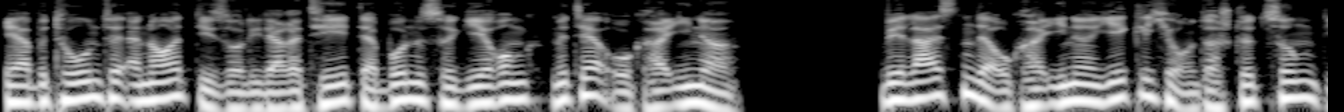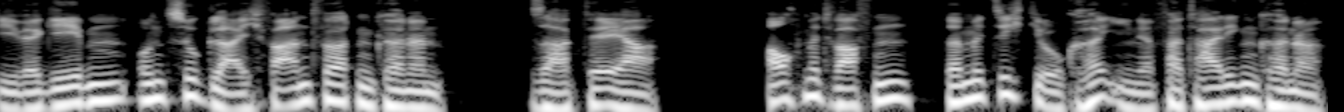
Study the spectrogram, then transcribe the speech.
Er betonte erneut die Solidarität der Bundesregierung mit der Ukraine. Wir leisten der Ukraine jegliche Unterstützung, die wir geben und zugleich verantworten können, sagte er, auch mit Waffen, damit sich die Ukraine verteidigen könne.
